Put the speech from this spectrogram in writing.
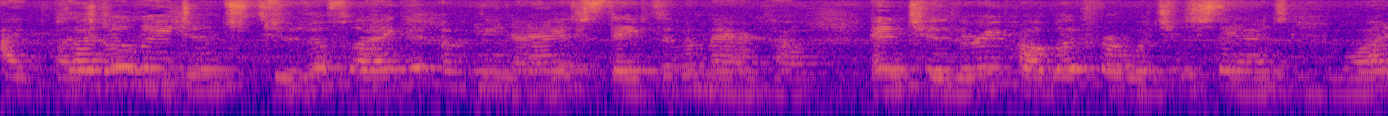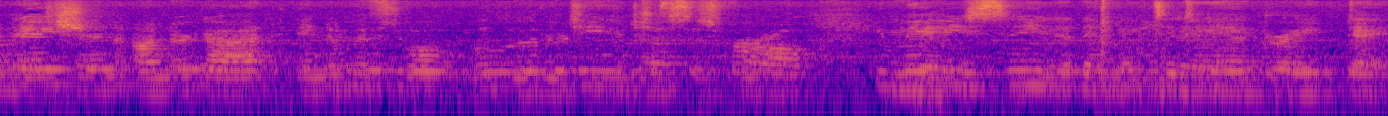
I pledge allegiance to the flag of the United States of America and to the republic for which it stands, one nation, under God, indivisible, with liberty and justice for all. You may be seated and make today a great day.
